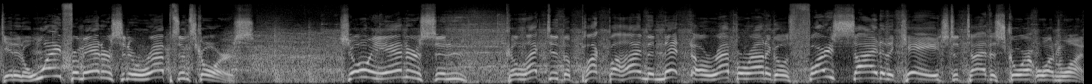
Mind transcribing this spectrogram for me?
get it away from Anderson, who wraps and scores. Joey Anderson collected the puck behind the net, a wraparound, and goes far side of the cage to tie the score at 1-1.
